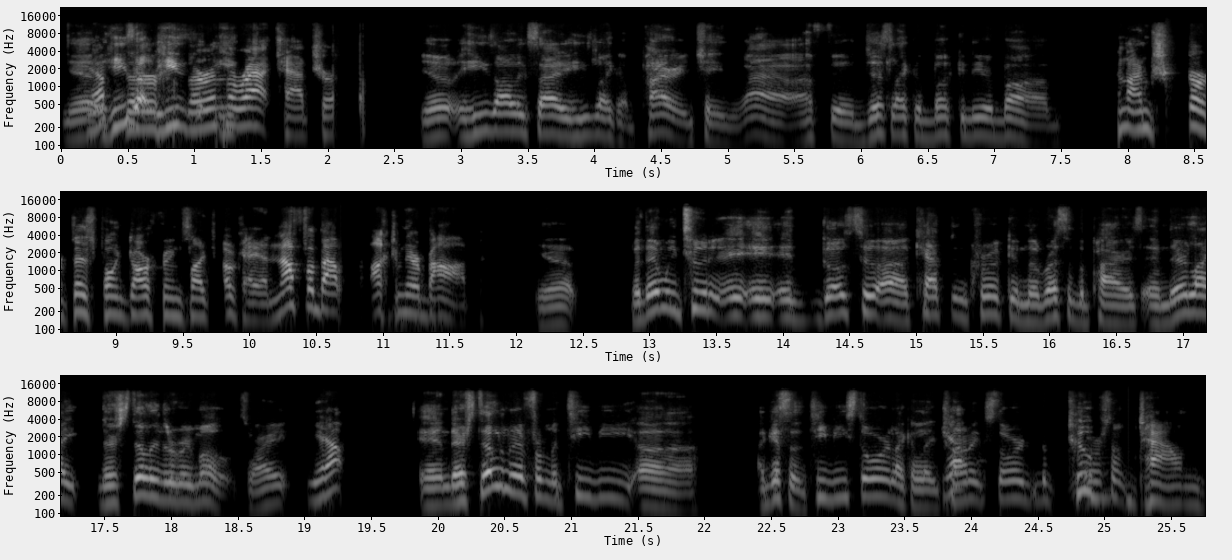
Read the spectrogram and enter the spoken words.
yeah, yep, he's they're, he's they're in the rat catcher. Yeah, he's all excited. He's like a pirate chase. Wow, I feel just like a Buccaneer Bob. And I'm sure at this point Darkwing's like, okay, enough about Buccaneer Bob. Yep. But then we tune it, it, it goes to uh, Captain Crook and the rest of the pirates, and they're like they're still in the remotes, right? Yep. And they're still in it from a TV uh I guess a TV store, like an electronic yep. store, Tube or something. Town.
